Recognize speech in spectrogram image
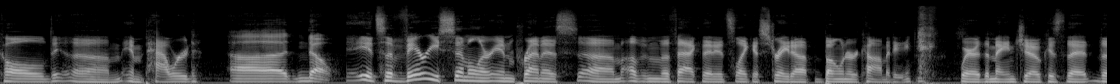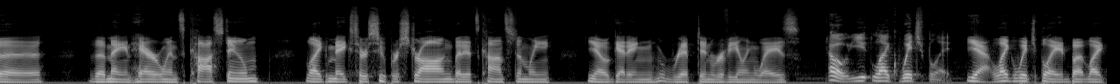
called um, Empowered? Uh, no. It's a very similar in premise, um, other than the fact that it's like a straight up boner comedy, where the main joke is that the the main heroine's costume like makes her super strong, but it's constantly you know getting ripped in revealing ways. Oh, you like Witchblade? Yeah, like Witchblade, but like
